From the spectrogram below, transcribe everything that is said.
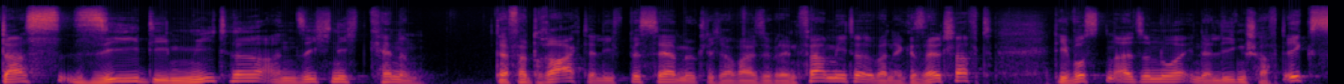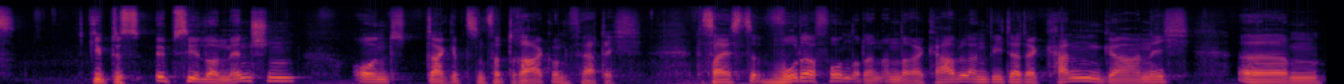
dass sie die Mieter an sich nicht kennen. Der Vertrag, der lief bisher möglicherweise über den Vermieter, über eine Gesellschaft. Die wussten also nur, in der Liegenschaft X gibt es Y Menschen und da gibt es einen Vertrag und fertig. Das heißt, Vodafone oder ein anderer Kabelanbieter, der kann gar nicht ähm,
